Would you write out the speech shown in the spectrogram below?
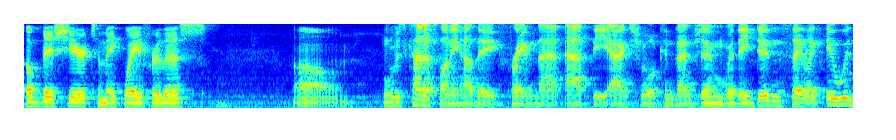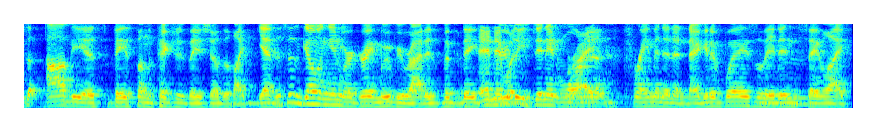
of this year to make way for this. Um, It was kind of funny how they framed that at the actual convention, where they didn't say like it was obvious based on the pictures they showed that like yeah this is going in where a great movie ride is, but they And clearly was- didn't want to frame it in a negative way, so they didn't say like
